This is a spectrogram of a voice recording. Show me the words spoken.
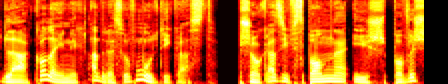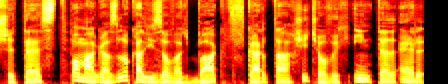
dla kolejnych adresów multicast. Przy okazji wspomnę, iż powyższy test pomaga zlokalizować bug w kartach sieciowych Intel R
